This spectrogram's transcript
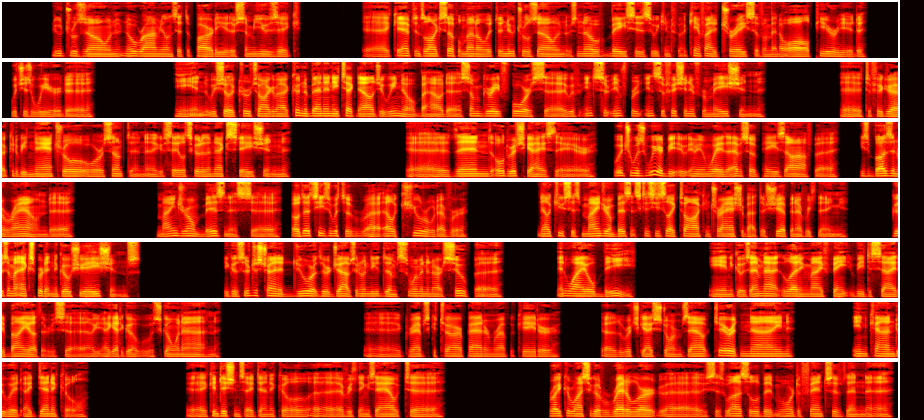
Neutral zone. No Romulans at the party. There's some music. Uh, captain's log supplemental with the neutral zone. There's no bases. We can can't find a trace of them at all. Period, which is weird. Uh, and we show the crew talking about it. Couldn't have been any technology we know about. Uh, some great force uh, with ins- inf- insufficient information uh, to figure out could it be natural or something. Uh, you say, let's go to the next station. Uh, then the old rich guy is there, which was weird. I mean, the way the episode pays off, uh, he's buzzing around. Uh, mind your own business. Uh, oh, that's he's with the uh, LQ or whatever. And LQ says, mind your own business because he's like talking trash about the ship and everything. Because I'm an expert at negotiations. He goes, they're just trying to do their jobs. We don't need them swimming in our soup. Uh, NYOB. And he goes, I'm not letting my fate be decided by others. Uh, I, I got to go. What's going on? Uh, grabs guitar, pattern replicator. Uh, the rich guy storms out. Turret 9, in conduit, identical. Uh, conditions identical. Uh, everything's out. Riker wants to go to red alert. Uh, he says, well, it's a little bit more defensive than, uh,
